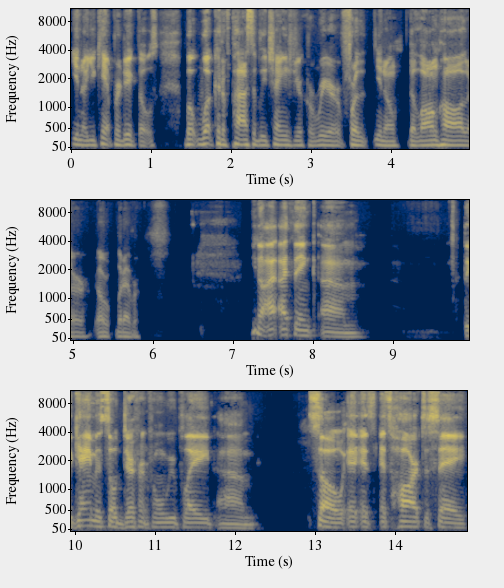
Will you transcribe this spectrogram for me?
you know you can't predict those but what could have possibly changed your career for you know the long haul or or whatever you know i, I think um the game is so different from when we played um so it, it's it's hard to say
